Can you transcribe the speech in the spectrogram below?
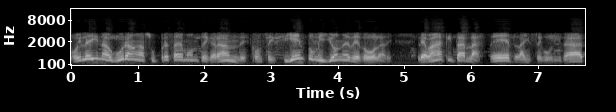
Hoy le inauguran a su presa de Monte Grande con 600 millones de dólares. Le van a quitar la sed, la inseguridad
